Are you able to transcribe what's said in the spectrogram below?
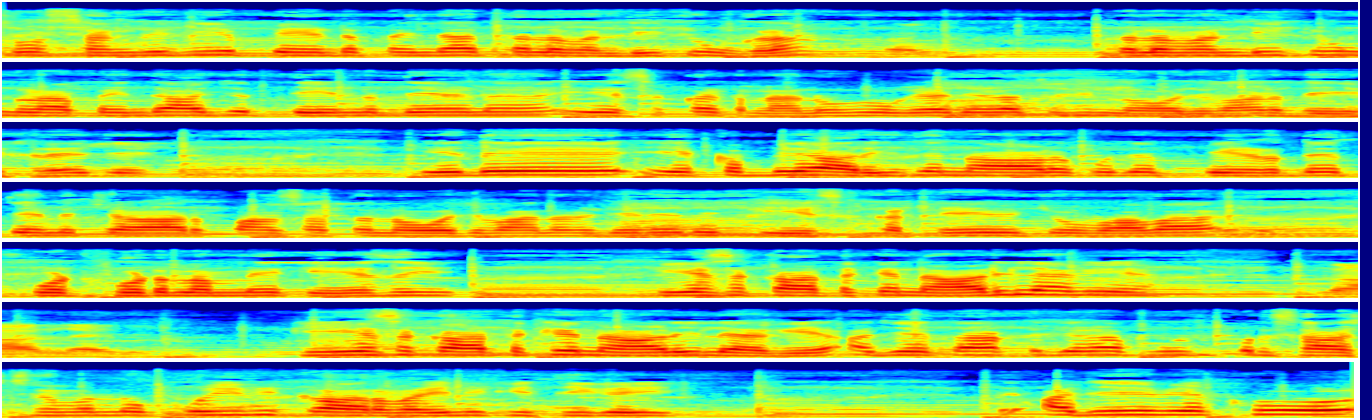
ਸੋ ਸੰਗਤ ਜੀ ਇਹ ਪਿੰਡ ਪੈਂਦਾ ਤਲਵੰਡੀ ਝੁੰਗਣਾ ਤਲਵੰਡੀ ਝੁੰਗਣਾ ਪੈਂਦਾ ਅੱਜ 3 ਦਿਨ ਇਸ ਘਟਨਾ ਨੂੰ ਹੋ ਗਿਆ ਜਿਹੜਾ ਤੁਸੀਂ ਨੌਜਵਾਨ ਦੇਖ ਰਹੇ ਜੇ। ਇਹਦੇ ਇੱਕ ਬਿਹਾਰੀ ਦੇ ਨਾਲ ਕੁਝ ਪਿੰਡ ਦੇ 3 4 5 7 ਨੌਜਵਾਨਾਂ ਨੇ ਜਿਹੜੇ ਇਹਦੇ ਕੇਸ ਕੱਟੇ ਵਿੱਚੋਂ ਵਾਵਾ ਫੁੱਟ ਫੁੱਟ ਲੰਮੇ ਕੇਸ ਸੀ। ਕੇਸ ਕੱਟ ਕੇ ਨਾਲ ਹੀ ਲੈ ਗਏ ਆ? ਨਾਲ ਲੈ ਗਏ। ਕੇਸ ਕੱਟ ਕੇ ਨਾਲ ਹੀ ਲੈ ਗਏ ਅਜੇ ਤੱਕ ਜਿਹੜਾ ਪੁਲਿਸ ਪ੍ਰਸ਼ਾਸਨ ਵੱਲੋਂ ਕੋਈ ਵੀ ਕਾਰਵਾਈ ਨਹੀਂ ਕੀਤੀ ਗਈ। ਤੇ ਅਜੇ ਵੇਖੋ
